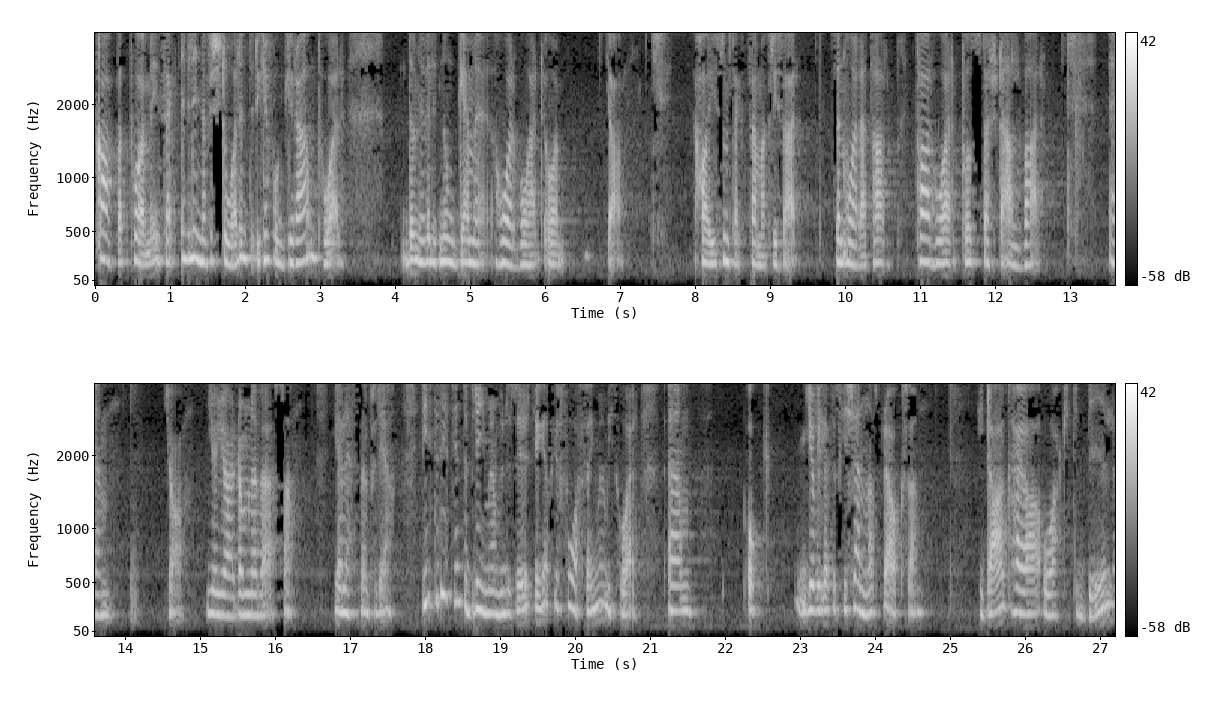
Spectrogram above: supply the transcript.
Kapat på mig och sagt Evelina förstår du inte, du kan få grönt hår. De är väldigt noga med hårvård och ja, har ju som sagt samma frisör sen åratal. Tar hår på största allvar. Um, ja, jag gör dem nervösa. Jag är ledsen för det. Det är inte det att jag inte bryr mig om hur det ser ut. Jag är ganska fåfäng med mitt hår. Um, och jag vill att det ska kännas bra också. Idag har jag åkt bil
